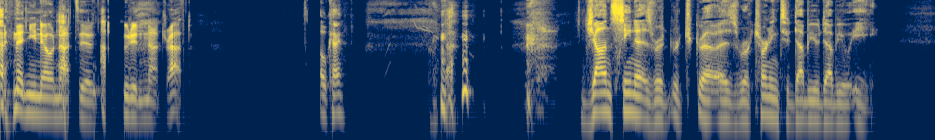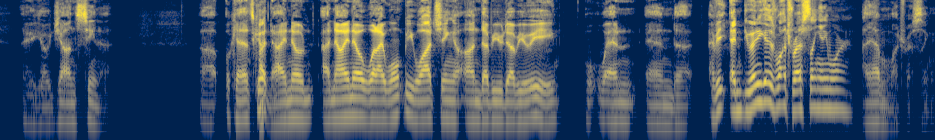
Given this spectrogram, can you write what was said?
and then you know not to who did not draft. Okay. John Cena is re- re- uh, is returning to WWE. There you go, John Cena. Uh, okay, that's good. I know. I now I know what I won't be watching on WWE. When and uh, have you? And do any of you guys watch wrestling anymore? I haven't watched wrestling.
